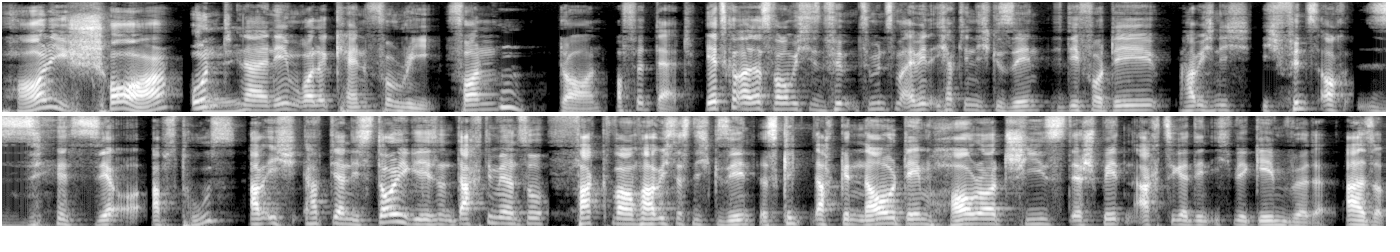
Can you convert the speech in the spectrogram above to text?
Paulie Shore und okay. in einer Nebenrolle Ken Foree von hm. Dawn of the Dead. Jetzt kommt alles, warum ich diesen Film zumindest mal erwähne. Ich habe den nicht gesehen. Die DVD habe ich nicht. Ich finde es auch sehr, sehr abstrus. Aber ich habe dann die Story gelesen und dachte mir dann so, fuck, warum habe ich das nicht gesehen? Das klingt nach genau dem Horror-Cheese der späten 80er, den ich mir geben würde. Also,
